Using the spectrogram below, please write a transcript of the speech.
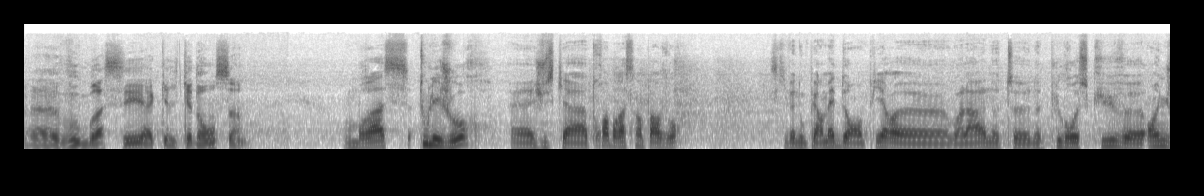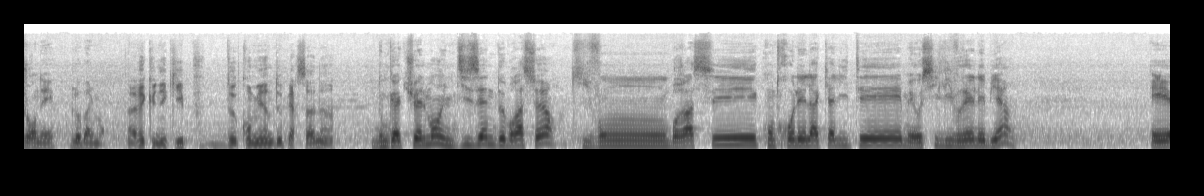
Euh, vous brassez à quelle cadence? On brasse tous les jours, euh, jusqu'à 3 brassins par jour, ce qui va nous permettre de remplir euh, voilà, notre, notre plus grosse cuve en une journée, globalement. Avec une équipe de combien de personnes? Donc actuellement une dizaine de brasseurs qui vont brasser, contrôler la qualité, mais aussi livrer les bières. Et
